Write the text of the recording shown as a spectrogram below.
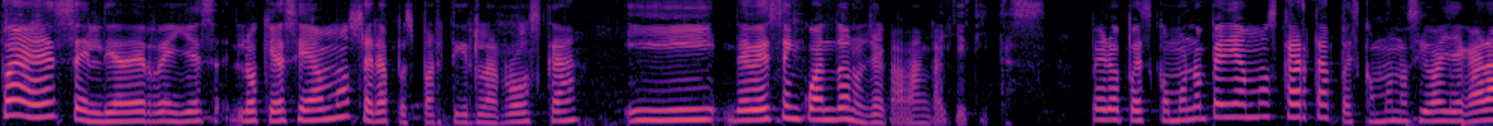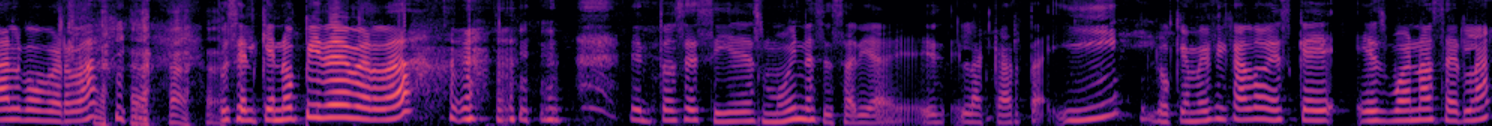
Pues el Día de Reyes lo que hacíamos era pues partir la rosca y de vez en cuando nos llegaban galletitas. Pero pues como no pedíamos carta, pues cómo nos iba a llegar algo, ¿verdad? pues el que no pide, ¿verdad? Entonces sí es muy necesaria eh, la carta y lo que me he fijado es que es bueno hacerla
